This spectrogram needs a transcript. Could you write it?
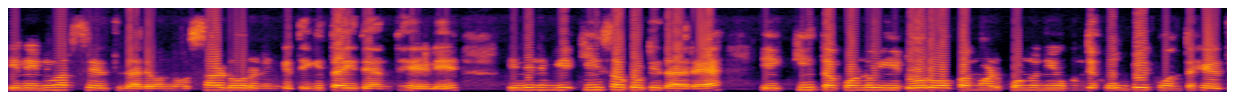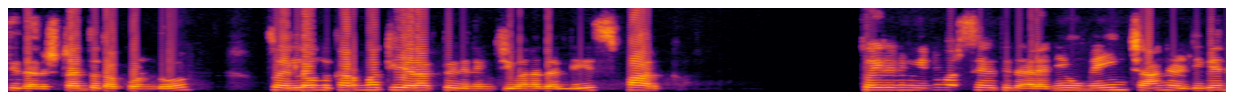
ಇಲ್ಲಿ ಯೂನಿವರ್ಸ್ ಹೇಳ್ತಿದ್ದಾರೆ, ಒಂದು ಹೊಸ ಡೋರ್ ನಿಮ್ಗೆ ತೆಗಿತಾ ಇದೆ ಅಂತ ಹೇಳಿ. ಇಲ್ಲಿ ನಿಮ್ಗೆ ಕೀ ಸಹ ಕೊಟ್ಟಿದ್ದಾರೆ. ಈ ಕೀ ತಕೊಂಡು, ಈ ಡೋರ್ ಓಪನ್ ಮಾಡ್ಕೊಂಡು ನೀವು ಮುಂದೆ ಹೋಗ್ಬೇಕು ಅಂತ ಹೇಳ್ತಿದ್ದಾರೆ ಸ್ಟ್ರೆಂತ್ ತಕೊಂಡು. ಸೊ ಎಲ್ಲ ಒಂದು ಕರ್ಮ ಕ್ಲಿಯರ್ ಆಗ್ತಾ ಇದೆ ನಿಮ್ ಜೀವನದಲ್ಲಿ. ಸ್ಪಾರ್ಕ್ ಸೊ ಇಲ್ಲಿ ನಿಮ್ಗೆ ಯೂನಿವರ್ಸ್ ಹೇಳ್ತಿದ್ದಾರೆ. ನೀವು main channel divine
